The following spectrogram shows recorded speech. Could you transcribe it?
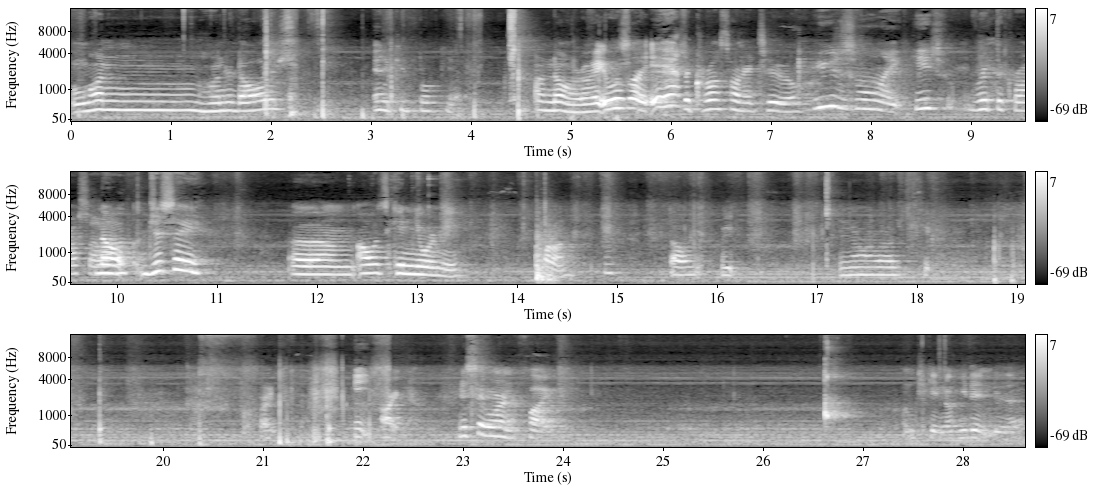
one hundred dollars. And it could broke it. I know, right? It was like it had the cross on it too. He just want like he's ripped the cross off. No, just say, um, I was kidding. You or me. Hold on. Dollar. Wait. No, I was. Alright. E. Alright. Just say we're in a fight. I'm just kidding. No, he didn't do that.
